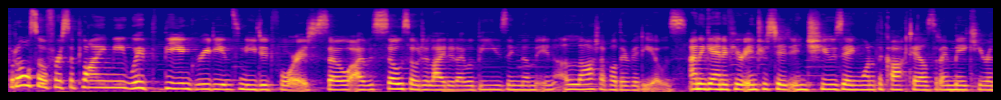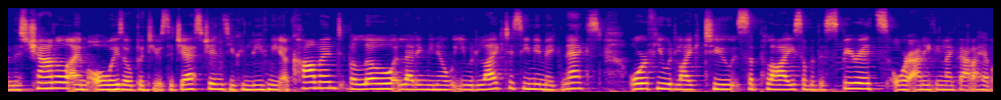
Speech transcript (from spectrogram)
but also for supplying me with the ingredients needed for it. So I was so, so delighted I will be using them in a lot of other videos. And again, if you're interested in choosing one of the cocktails that I make here on this channel, I'm always open to your suggestions. You can leave me a comment below letting me know what you would like to see me make next, or if you would like to supply some of the spirits or anything like that, I have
